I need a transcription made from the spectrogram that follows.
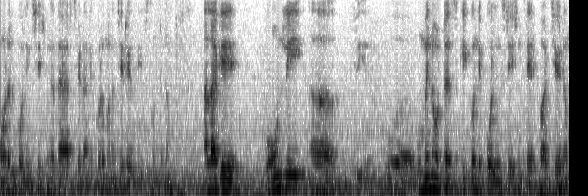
మోడల్ పోలింగ్ స్టేషన్గా తయారు చేయడానికి కూడా మనం చర్యలు తీసుకుంటున్నాం. అలాగే ఓన్లీ ఉమెన్ ఓటర్స్కి కొన్ని పోలింగ్ స్టేషన్స్ ఏర్పాటు చేయడం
